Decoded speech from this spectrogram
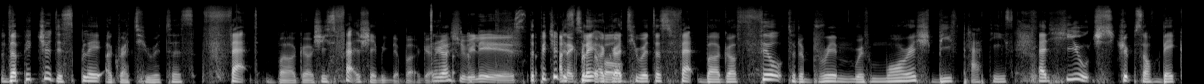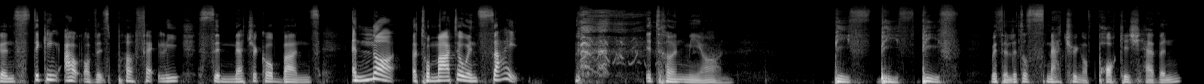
The picture displayed a gratuitous fat burger. She's fat shaming the burger. Yeah, she really is. The picture displayed a gratuitous fat burger filled to the brim with Moorish beef patties and huge strips of bacon sticking out of its perfectly symmetrical buns, and not a tomato in sight. it turned me on. Beef, beef, beef, with a little smattering of porkish heaven,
